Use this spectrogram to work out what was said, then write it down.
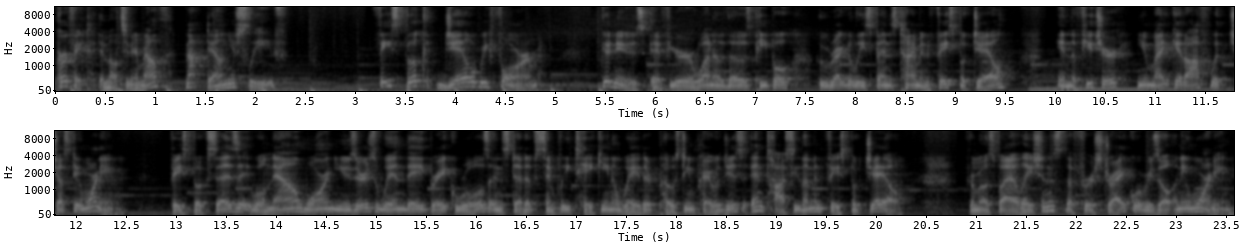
Perfect, it melts in your mouth, not down your sleeve. Facebook jail reform. Good news if you're one of those people who regularly spends time in Facebook jail, in the future, you might get off with just a warning. Facebook says it will now warn users when they break rules instead of simply taking away their posting privileges and tossing them in Facebook jail. For most violations, the first strike will result in a warning.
